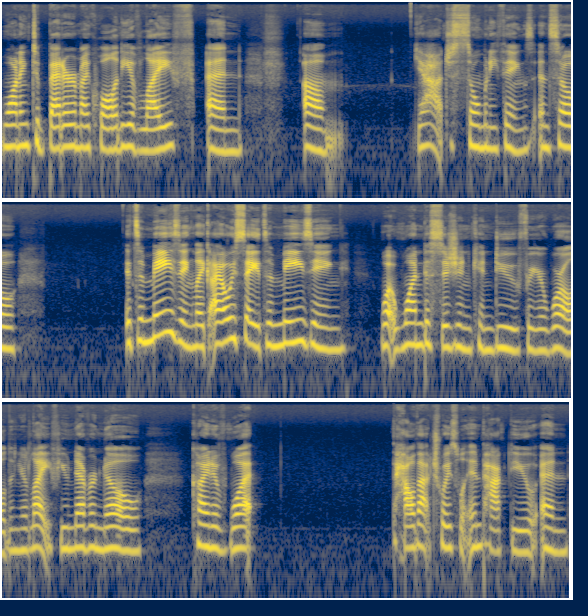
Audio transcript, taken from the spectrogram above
wanting to better my quality of life and um yeah, just so many things. And so it's amazing. Like I always say it's amazing what one decision can do for your world and your life. You never know kind of what how that choice will impact you and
